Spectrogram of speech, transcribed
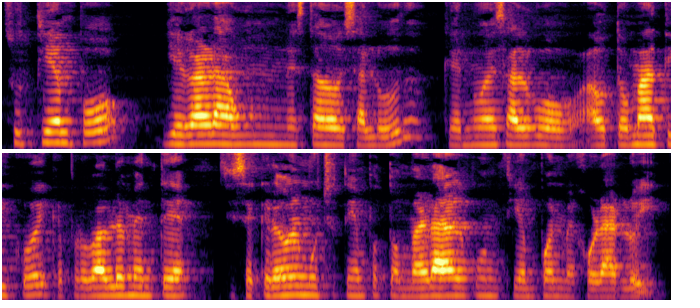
su tiempo llegar a un estado de salud, que no es algo automático y que probablemente si se creó en mucho tiempo tomará algún tiempo en mejorarlo y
